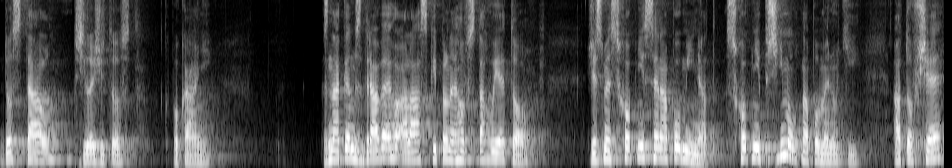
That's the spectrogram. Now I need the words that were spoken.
Dostal příležitost k pokání. Znakem zdravého a lásky plného vztahu je to, že jsme schopni se napomínat, schopni přijmout napomenutí a to vše,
